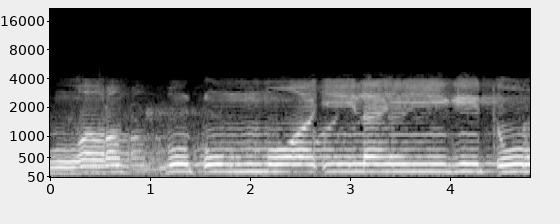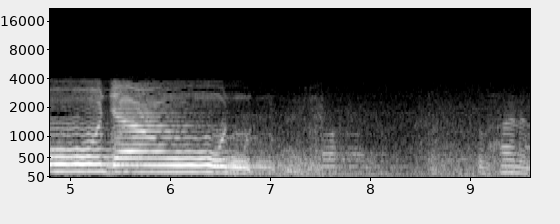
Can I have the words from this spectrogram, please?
هو ربكم وإليه ترجعون. سبحانه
